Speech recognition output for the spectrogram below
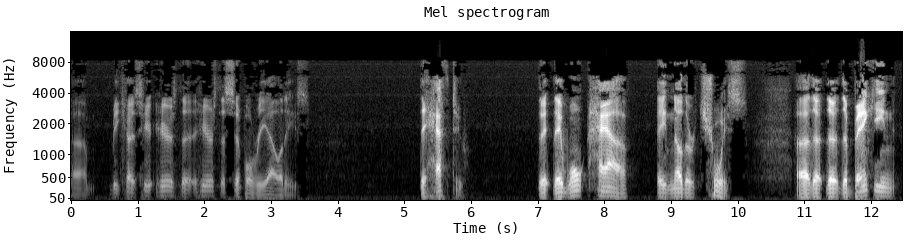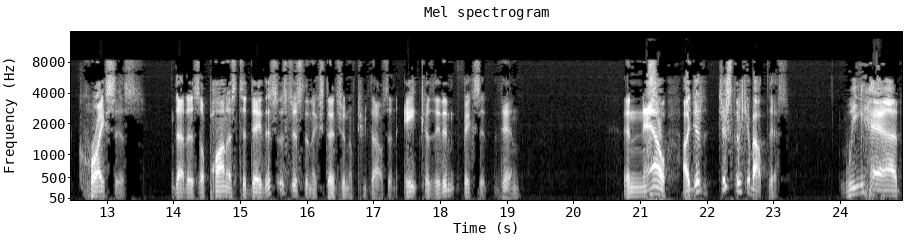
Um, because here, here's the here's the simple realities. They have to. They they won't have another choice. Uh, the the the banking crisis that is upon us today. This is just an extension of 2008 because they didn't fix it then. And now I just just think about this. We had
